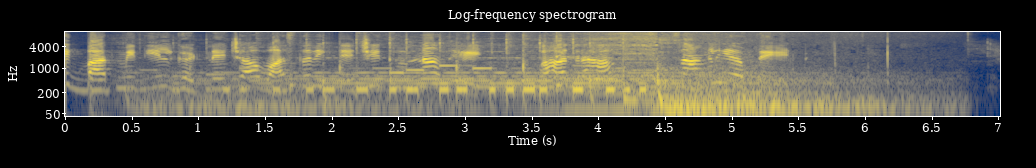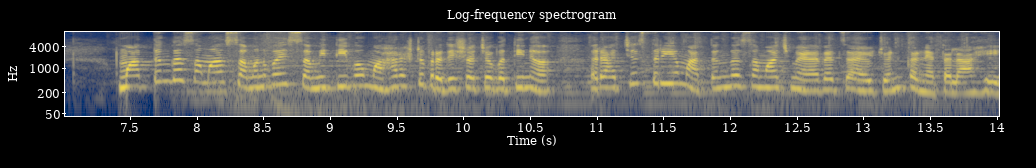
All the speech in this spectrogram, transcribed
प्रत्येक बातमीतील घटनेच्या वास्तविकतेची तुलना थेट. पाहत रहा चांगली अपडेट. मातंग समाज समन्वय समिती व महाराष्ट्र प्रदेशाच्या वतीनं राज्यस्तरीय मातंग समाज मेळाव्याचं आयोजन करण्यात आलं आहे.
